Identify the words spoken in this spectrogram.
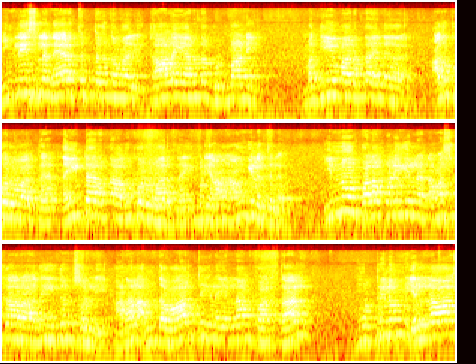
இங்கிலீஷில் நேரத்துக்கு தகுந்த மாதிரி காலையாக இருந்தால் குட் மார்னிங் மதியமாக இருந்தால் என்ன அதுக்கு ஒரு வார்த்தை நைட்டாக இருந்தால் அதுக்கு ஒரு வார்த்தை இப்படி ஆ- இன்னும் பல மொழிகளில் நமஸ்காரம் அது இதுன்னு சொல்லி ஆனால் அந்த வார்த்தைகளை எல்லாம் பார்த்தால் முற்றிலும் எல்லா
